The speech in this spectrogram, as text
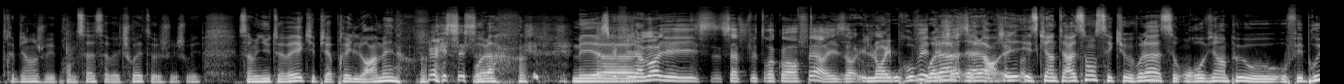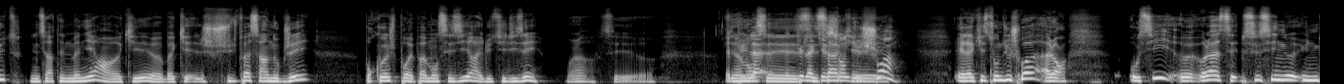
très bien je vais prendre ça ça va être chouette je vais jouer 5 minutes avec et puis après ils le ramènent. Voilà. Mais parce que finalement ils savent plus trop quoi en faire. Ils l'ont éprouvé voilà déjà, alors et, ce qui est intéressant c'est que voilà on revient un peu au, fait brut d'une certaine manière qui est, bah, je suis face à un objet pourquoi je pourrais pas m'en saisir et l'utiliser? Voilà c'est et puis la, et puis la question du choix. Et la question du choix alors aussi, euh, voilà, c'est une, une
